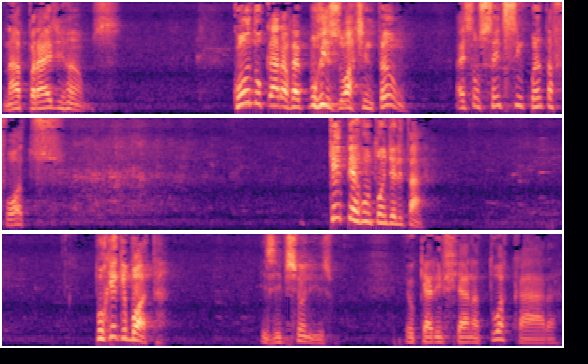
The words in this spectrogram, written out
Na Praia de Ramos. Quando o cara vai para o resort, então, aí são 150 fotos. Quem perguntou onde ele está? Por que que bota? Exibicionismo. Eu quero enfiar na tua cara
